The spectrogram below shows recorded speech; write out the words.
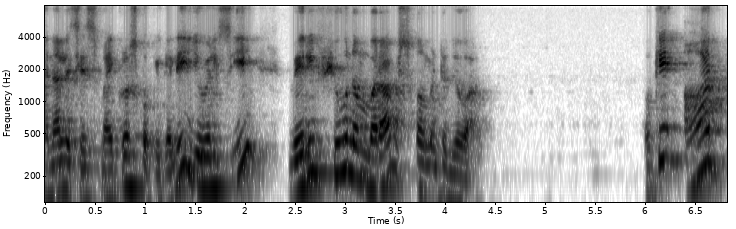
analysis microscopically, you will see very few number of spermatozoa. Okay, or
